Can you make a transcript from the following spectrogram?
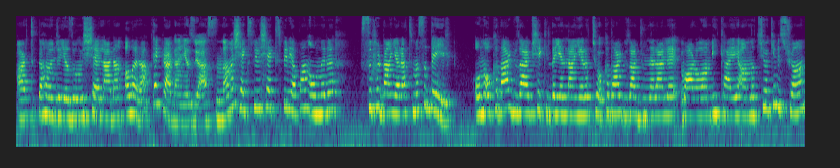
artık daha önce yazılmış şeylerden alarak tekrardan yazıyor aslında. Ama Shakespeare Shakespeare yapan onları sıfırdan yaratması değil onu o kadar güzel bir şekilde yeniden yaratıyor. O kadar güzel cümlelerle var olan bir hikayeyi anlatıyor ki biz şu an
